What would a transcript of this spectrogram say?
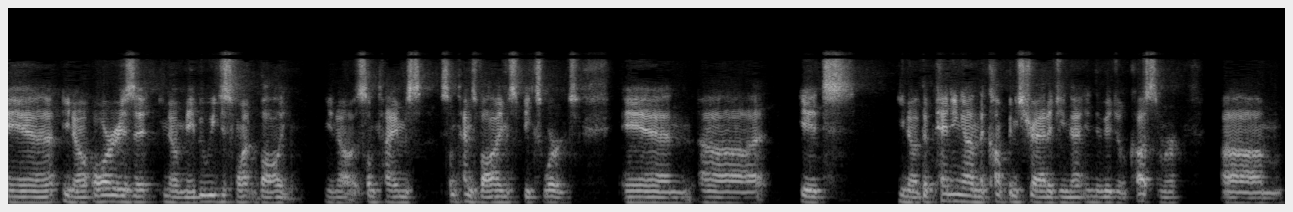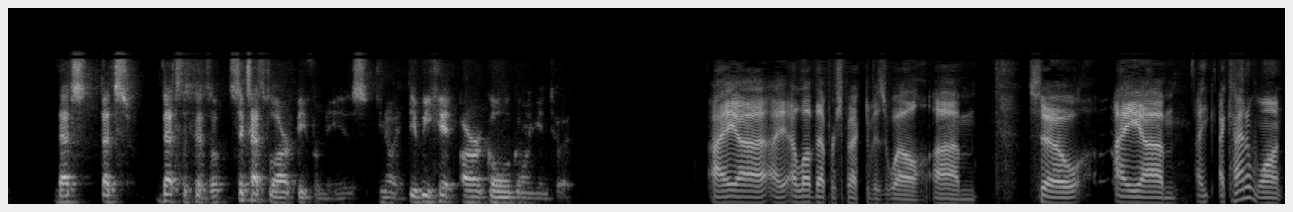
and you know, or is it you know maybe we just want volume? You know, sometimes sometimes volume speaks words, and uh, it's you know, depending on the company strategy and that individual customer, um, that's that's that's the successful RFP for me. Is you know, did we hit our goal going into it? I uh, I, I, love that perspective as well. Um, so I um, I, I kind of want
